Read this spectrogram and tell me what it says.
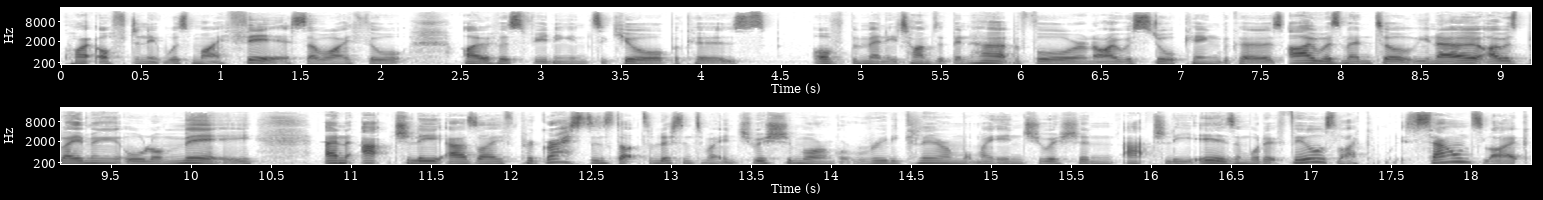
quite often it was my fear. So I thought I was feeling insecure because of the many times I've been hurt before and I was stalking because I was mental, you know, I was blaming it all on me. And actually, as I've progressed and start to listen to my intuition more and got really clear on what my intuition actually is and what it feels like and what it sounds like,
